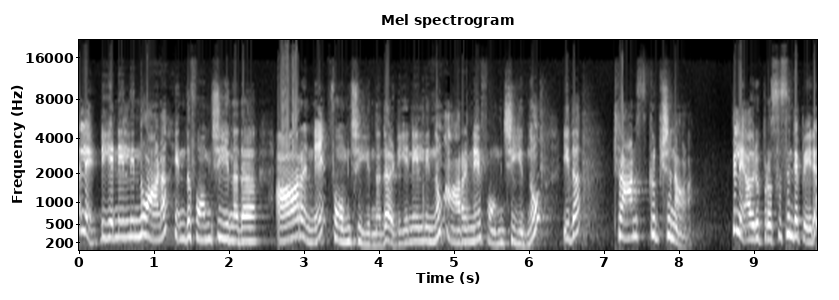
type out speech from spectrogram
അല്ലെ? ഡി എൻ എയിൽ നിന്നും ആണ് എന്ത് ഫോം ചെയ്യുന്നത്? ആർ എൻ എ ഫോം ചെയ്യുന്നത്. ഡി എൻ എയിൽ നിന്നും ആർ എൻ എ ഫോം ചെയ്യുന്നു. ഇത് ട്രാൻസ്ക്രിപ്ഷൻ ആണ്. അല്ലെ? ആ ഒരു പ്രോസസ്സിന്റെ പേര്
